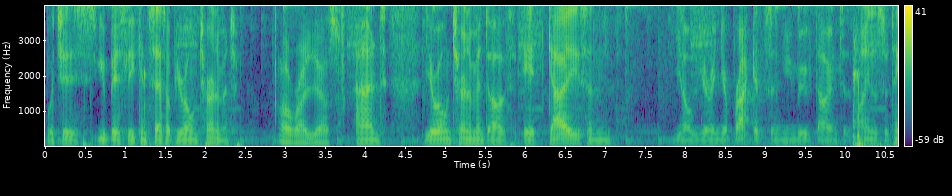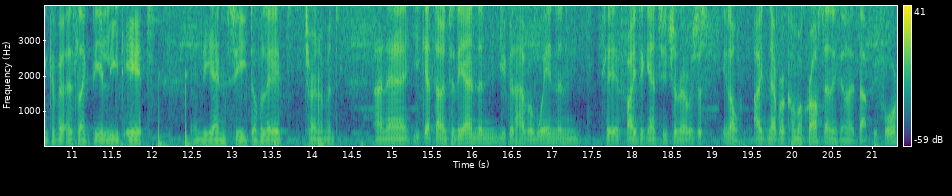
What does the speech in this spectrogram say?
which is you basically can set up your own tournament. Oh right, yes. and your own tournament of eight guys and you know you're in your brackets and you move down to the finals so think of it as like the elite eight in the ncaa tournament and uh, you get down to the end and you could have a win and play a fight against each other it was just you know i'd never come across anything like that before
